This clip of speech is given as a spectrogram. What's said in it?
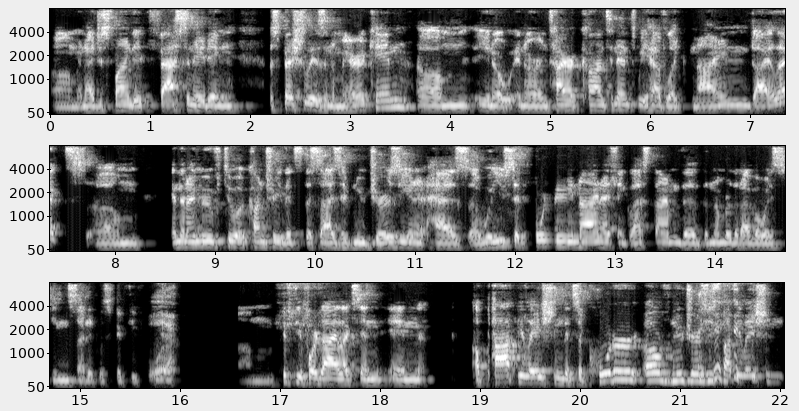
Um, and I just find it fascinating, especially as an American. Um, you know, in our entire continent, we have like nine dialects. Um, and then I moved to a country that's the size of New Jersey and it has, uh, well, you said 49, I think last time. The, the number that I've always seen cited was 54. Yeah. Um, 54 dialects in, in a population that's a quarter of New Jersey's population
